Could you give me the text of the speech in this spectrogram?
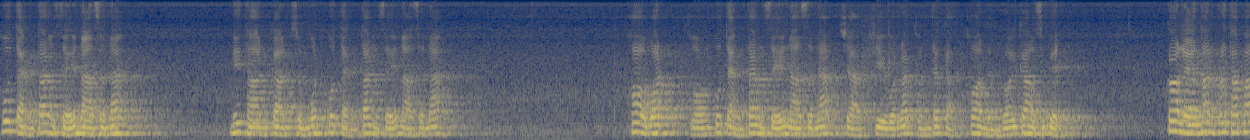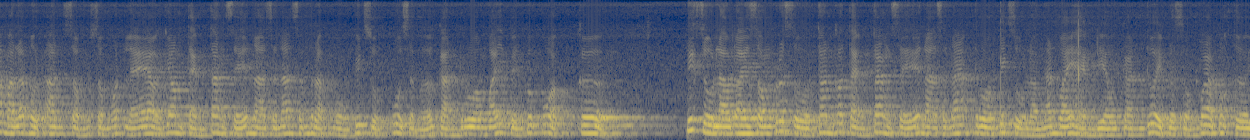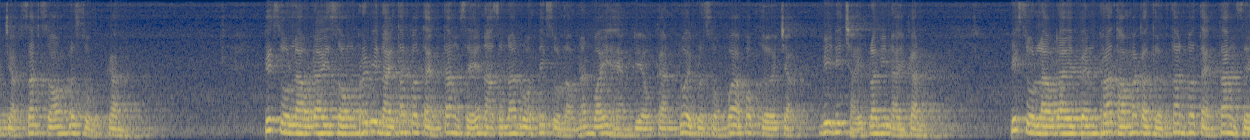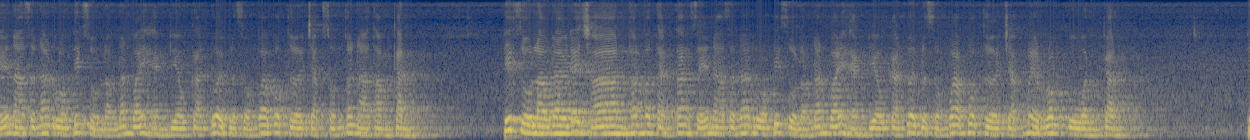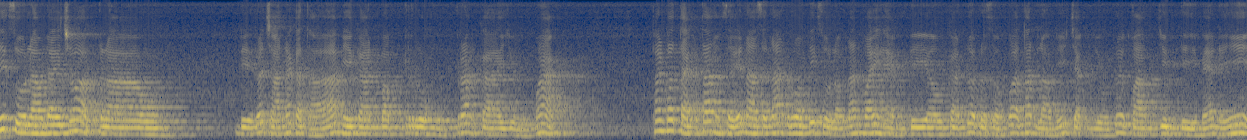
ผู้แต่งตั้งเสนาสนะ นิทานการสมมติผู้แต่งตั้งเสนาสนะ ข้อวัดของผู้แต่งตั้งเสนาสนะจากชีวรคันธกะข้อ 191 ก็แล้วท่านพระทัพพระมารบุตรอันสมสมมติแล้วย่อมแต่งตั้งเสนาสนะสำหรับหมู่ภิกษุผู้เสมอกันรวมไว้เป็นพวกพวกเกอ ภิกษุเหล่าใดทรงพระสูตรท่านก็แต่งตั้งเสนาสนะรวมภิกษุเหล่านั้นไว้แห่งเดียวกันด้วยประสงค์ว่าพวกเธอจักซักซ้อมพระสูตรกัน ภิกษุเหล่าใดทรงพระวินัยท่านก็แต่งตั้งเสนาสนะรวมภิกษุเหล่านั้นไว้แห่งเดียวกัน ด้วยประสงค์ว่าพวกเธอจักวินิจฉัยพระวินัยกัน ภิกษุเหล่าใดเป็นพระธรรมกถึกท่านก็แต่งตั้งเสนาสนะรวมภิกษุเหล่านั้นไว้แห่งเดียวกัน ด้วยประสงค์ว่าพวกเธอจักสนทนาธรรมกัน ภิกษุเหล่าใดได้ฌานท่านก็แต่งตั้งเสนาสนะรวมภิกษุเหล่านั้นไว้แห่งเดียวกันด้วยประสงค์ว่าพวกเธอจักไม่รบกวนกัน ภิกษุเหล่าใดชอบกล่าวดิรชานกถา มีการบำรุงร่างกายอยู่มาก ท่านก็แต่งตั้งเสนาสนะรวมภิกษุเหล่านั้นไว้แห่งเดียวกันด้วยประสงค์ว่าท่านเหล่านี้จะอยู่ด้วยความยินดีแม้นี้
